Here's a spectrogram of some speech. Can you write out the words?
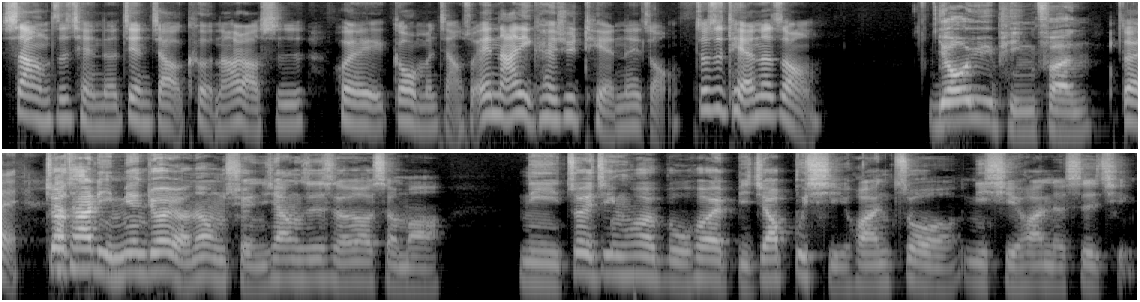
上之前的建教课，然后老师会跟我们讲说，哎，哪里可以去填那种，就是填那种忧郁评分，对，就它里面就会有那种选项是说什么，你最近会不会比较不喜欢做你喜欢的事情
